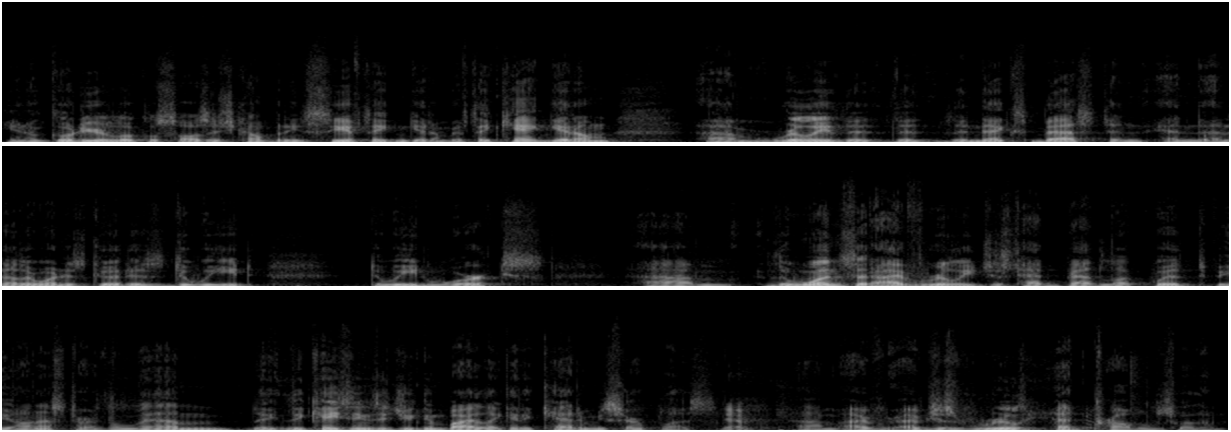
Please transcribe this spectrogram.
you know, go to your local sausage company and see if they can get them. If they can't get them, um, really the, the the next best and and another one is good is DeWied. DeWied works. Um, the ones that I've really just had bad luck with, to be honest, are the LEM, the, the casings that you can buy like at Academy Surplus. Yeah. Um, I've, I've just really had problems with them.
